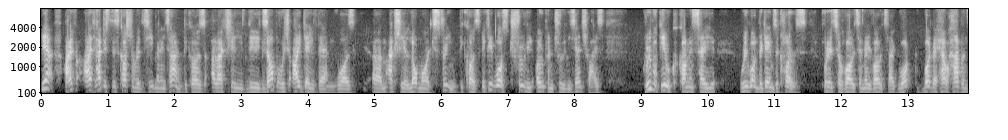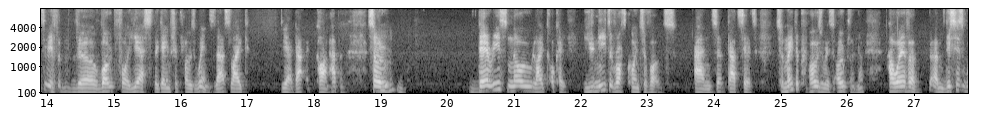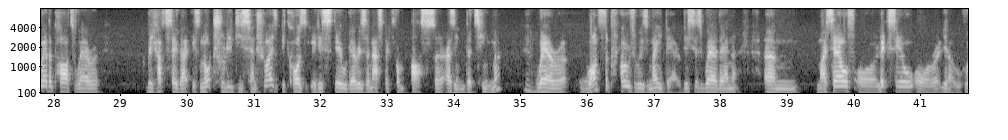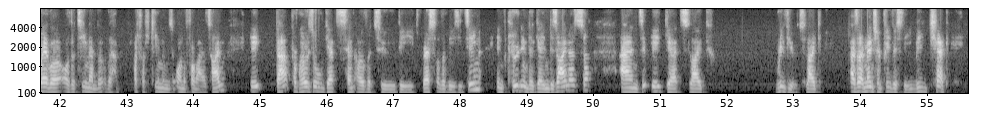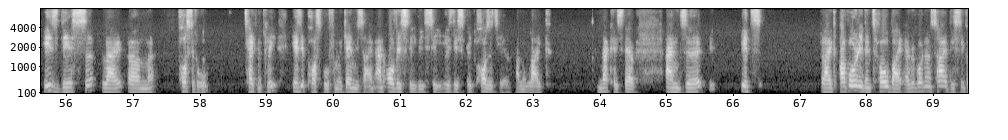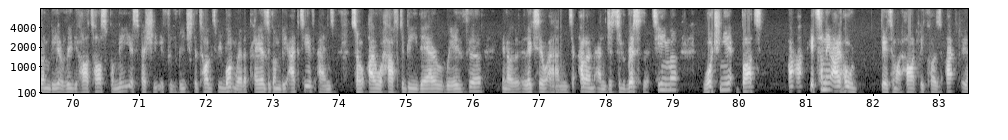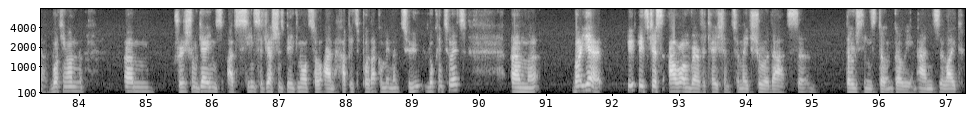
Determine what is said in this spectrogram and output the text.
Yeah I've, I've had this discussion with the team many times because I'll actually the example which i gave them was um, actually a lot more extreme because if it was truly open truly decentralized group of people could come and say we want the game to close put it to a vote and they vote. Like what what the hell happens if the vote for yes the game should close wins? That's like yeah, that can't happen. So mm-hmm. there is no like, okay, you need the RUSH coin to vote, and that's it. To make the proposal is open. However, um, this is where the part where we have to say that it's not truly decentralized because it is still there is an aspect from us, uh, as in the team, mm-hmm. where uh, once the proposal is made there, this is where then um, myself or Lixil or you know whoever or the team member, the Hush team is on the from the time, it, that proposal gets sent over to the rest of the VZ team, including the game designers, and it gets like reviewed. Like as I mentioned previously, we check is this like um, possible technically? Is it possible from the game design? And obviously, we see is this a positive? I mean, like in that case, there, and uh, it's like I've already been told by everyone on side this is going to be a really hard task for me, especially if we reach the targets we want, where the players are going to be active, and so I will have to be there with uh, you know Alexio and Alan and just the rest of the team uh, watching it. But I, it's something I hold dear to my heart because I, you know, working on um, traditional games, I've seen suggestions be ignored, so I'm happy to put that commitment to look into it. Um, but yeah, it, it's just our own verification to make sure that uh, those things don't go in. And uh, like,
